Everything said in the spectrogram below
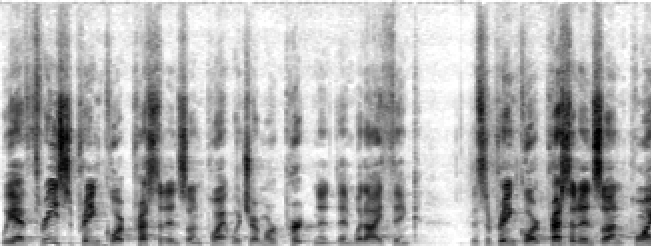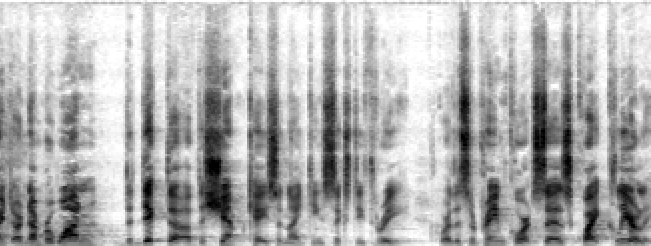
We have three Supreme Court precedents on point which are more pertinent than what I think. The Supreme Court precedents on point are number one, the dicta of the Schempp case in 1963, where the Supreme Court says quite clearly,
